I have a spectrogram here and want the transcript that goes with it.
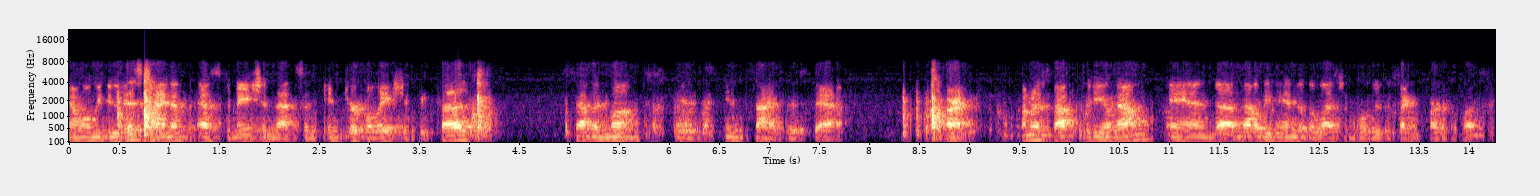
And when we do this kind of estimation, that's an interpolation because seven months is inside this data. All right, I'm going to stop the video now, and uh, that'll be the end of the lesson. We'll do the second part of the lesson.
